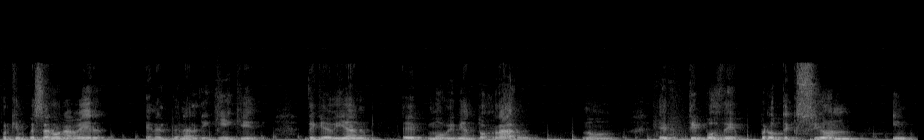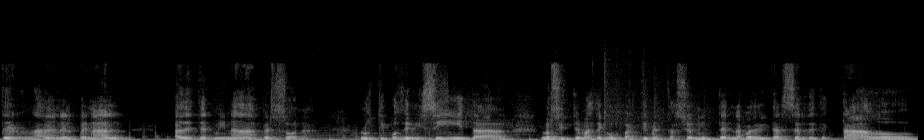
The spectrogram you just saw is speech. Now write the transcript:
porque empezaron a ver en el penal de Iquique de que habían eh, movimientos raros, ¿no? tipos de protección interna en el penal a determinadas personas los tipos de visita, los sistemas de compartimentación interna para evitar ser detectado,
